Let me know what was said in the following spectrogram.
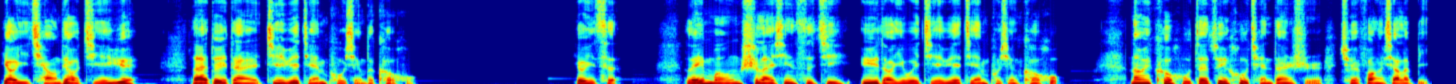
要以强调节约来对待节约简朴型的客户。有一次，雷蒙·施莱辛斯基遇到一位节约简朴型客户，那位客户在最后签单时却放下了笔，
